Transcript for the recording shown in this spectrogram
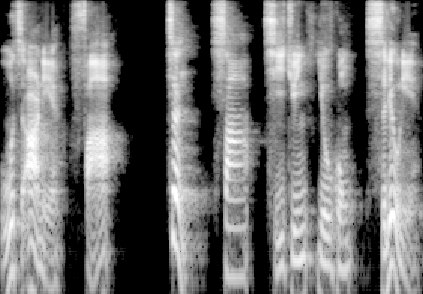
伍子二年，伐郑，杀齐军幽公。十六年，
